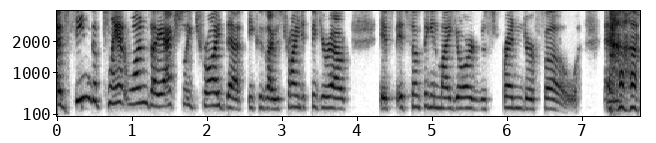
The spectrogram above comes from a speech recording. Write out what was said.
have seen the plant ones. I actually tried that because I was trying to figure out if if something in my yard was friend or foe, and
